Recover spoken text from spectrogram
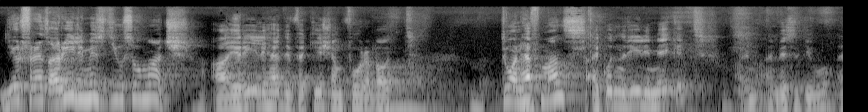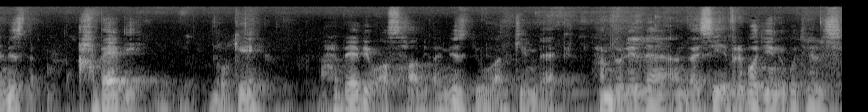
Dear friends, I really missed you so much. I really had a vacation for about two and a half months. I couldn't really make it. I, know, I missed you. I missed أحبابي. Okay? أحبابي وأصحابي. I missed you. I came back. Alhamdulillah. And I see everybody in good health.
